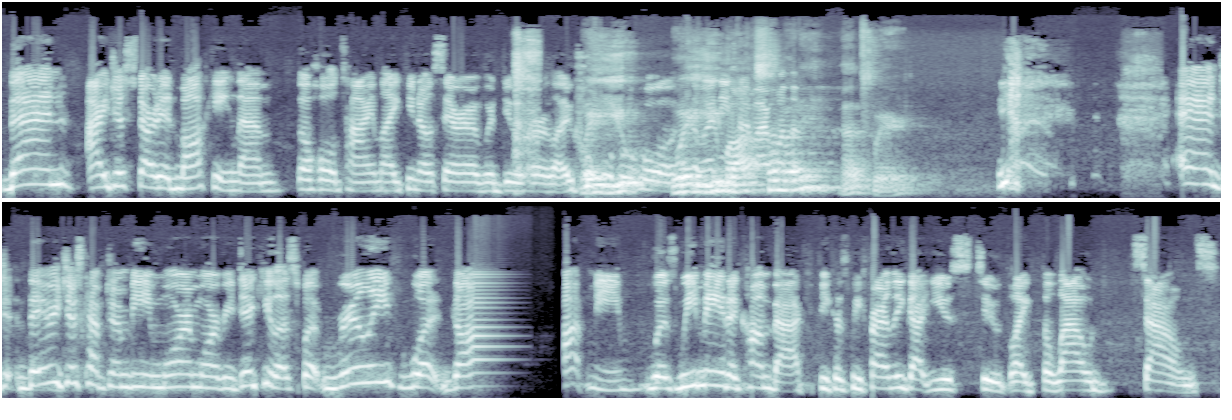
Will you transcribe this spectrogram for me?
then I just started mocking them the whole time. Like, you know, Sarah would do her like, Wait, you so you mock I won the- That's weird. Yeah. and they just kept on being more and more ridiculous. But really, what got me was we made a comeback because we finally got used to like the loud sounds,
